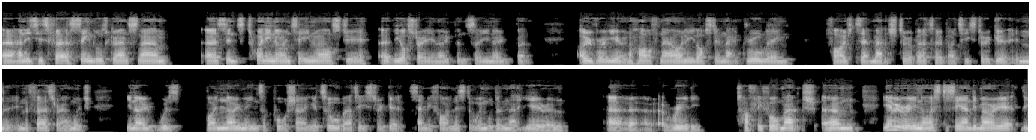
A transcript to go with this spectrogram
uh, and it's his first singles Grand Slam uh, since 2019 last year at the Australian Open. So, you know, but over a year and a half now, and he lost in that grueling five set match to Roberto Bautista Agut in the in the first round, which, you know, was by no means a poor showing at all. Bautista Agut, semi finalist at Wimbledon that year, and uh, a really toughly fought match. Um, yeah, it'd be really nice to see Andy Murray at the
